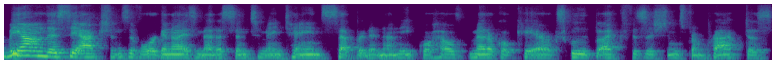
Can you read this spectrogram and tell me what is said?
Beyond this, the actions of organized medicine to maintain separate and unequal health medical care, exclude Black physicians from practice.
